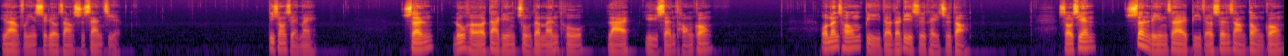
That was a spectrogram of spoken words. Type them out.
约翰福音十六章十三节，弟兄姐妹，神如何带领主的门徒来与神同工？我们从彼得的例子可以知道，首先，圣灵在彼得身上动工。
